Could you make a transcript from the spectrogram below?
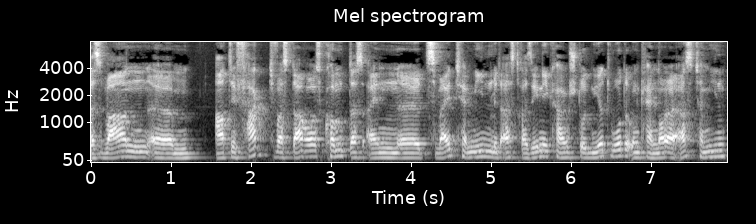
Das waren ähm, Artefakt, was daraus kommt, dass ein äh, Zweitermin mit AstraZeneca storniert wurde und kein neuer Ersttermin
